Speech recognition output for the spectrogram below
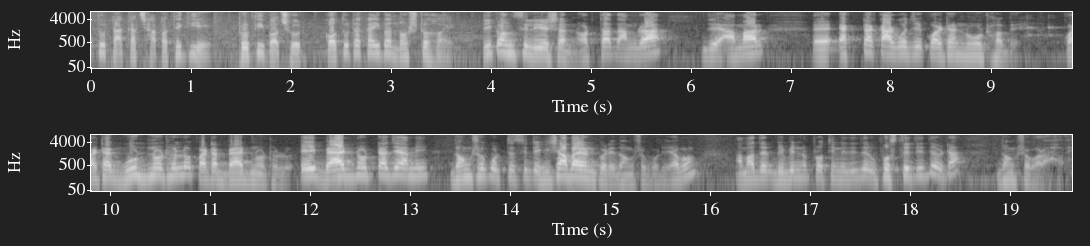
এত টাকা ছাপাতে গিয়ে প্রতি বছর কত টাকাই বা নষ্ট হয়? রিকনসিলিয়েশন অর্থাৎ আমরা যে আমার একটা কাগজে কয়টা নোট হবে? কয়টা গুড নোট হলো, কয়টা ব্যাড নোট হলো? এই ব্যাড নোটটা যে আমি ধ্বংস করতেছি, এটা হিসাবায়ন করে ধ্বংস করি এবং আমাদের বিভিন্ন প্রতিনিধিদের উপস্থিতিতে ওটা ধ্বংস করা হয়।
